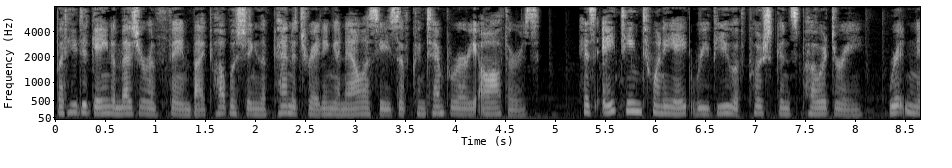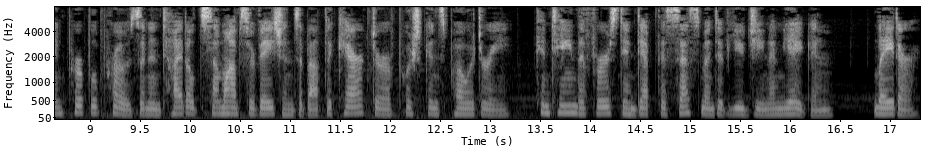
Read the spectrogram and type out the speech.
but he did gain a measure of fame by publishing the penetrating analyses of contemporary authors. His 1828 review of Pushkin's poetry, written in purple prose and entitled Some Observations about the Character of Pushkin's Poetry, contained the first in-depth assessment of Eugene and Onegin. Later,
